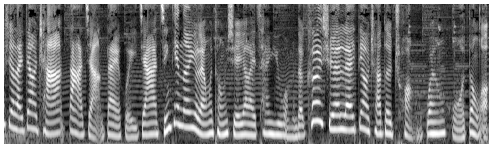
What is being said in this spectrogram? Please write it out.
科学来调查，大奖带回家。今天呢，有两位同学要来参与我们的科学来调查的闯关活动哦，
